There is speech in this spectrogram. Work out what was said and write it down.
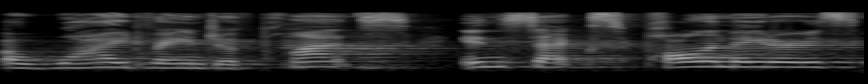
a wide range of plants, insects, pollinators,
